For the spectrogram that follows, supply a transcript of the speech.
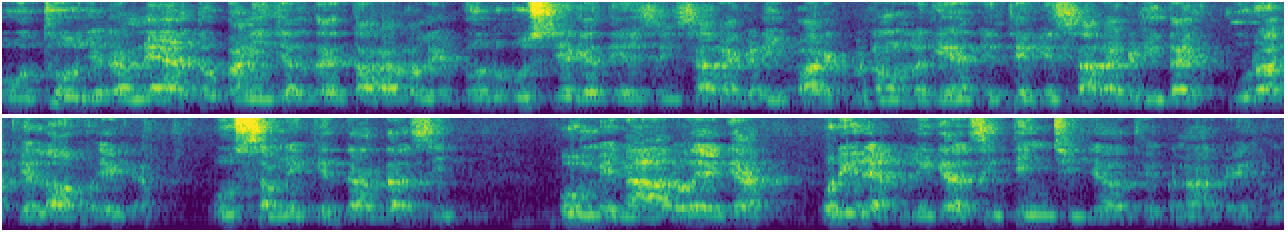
ਉਥੋਂ ਜਿਹੜਾ ਨਹਿਰ ਤੋਂ ਪਾਣੀ ਚੱਲਦਾ ਹੈ ਤਾਰਾ ਵਾਲੇ ਪੁੱਲ ਉਸ ਜਗ੍ਹਾ ਤੇ ਅਸੀਂ ਸਾਰਾਗੜੀ ਪਾਰਕ ਬਣਾਉਣ ਲੱਗੇ ਹਾਂ, ਜਿੱਥੇ ਕਿ ਸਾਰਾਗੜੀ ਦਾ ਇੱਕ ਪੂਰਾ ਕਿਲਾ ਹੋਏਗਾ। ਉਸ ਸਮੇਂ ਕਿਦਾਂ ਦਾ ਸੀ? ਉਹ ਮੀਨਾਰ ਹੋਏਗਾ ਔਰ ਇਹ ਰੈਪਲੀਕਾ ਅਸੀਂ ਤਿੰਨ ਚੀਜ਼ਾਂ ਉੱਥੇ ਬਣਾ ਰਹੇ ਹਾਂ।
